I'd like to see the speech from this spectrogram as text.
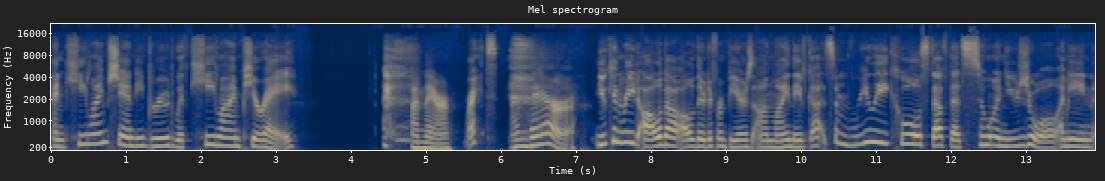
and key lime shandy brewed with key lime puree. I'm there. Right? I'm there. You can read all about all of their different beers online. They've got some really cool stuff that's so unusual. I mean,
